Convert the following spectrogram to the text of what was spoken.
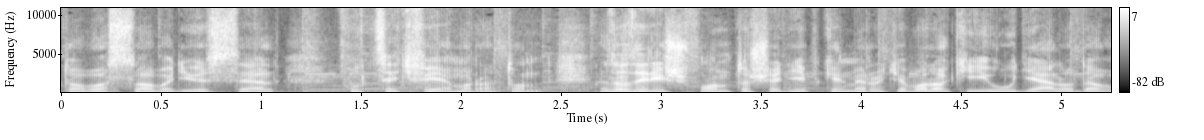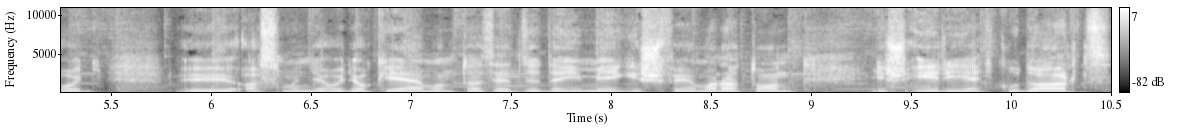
tavasszal vagy ősszel futsz egy félmaratont. Ez azért is fontos egyébként, mert hogyha valaki úgy áll oda, hogy ő azt mondja, hogy oké, okay, elmondta az edző, de én mégis félmaratont, és éri egy kudarc,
